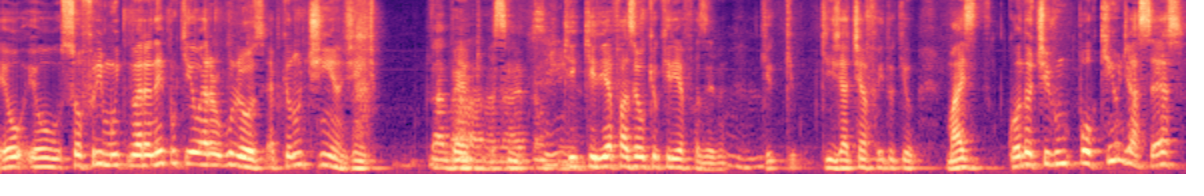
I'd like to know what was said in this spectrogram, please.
eu, eu sofri muito, não era nem porque eu era orgulhoso, é porque eu não tinha gente Na, na- perto, na- assim, sim. tinha. que queria fazer o que eu queria fazer, né? que, que, que já tinha feito aquilo. Mas quando eu tive um pouquinho de acesso,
